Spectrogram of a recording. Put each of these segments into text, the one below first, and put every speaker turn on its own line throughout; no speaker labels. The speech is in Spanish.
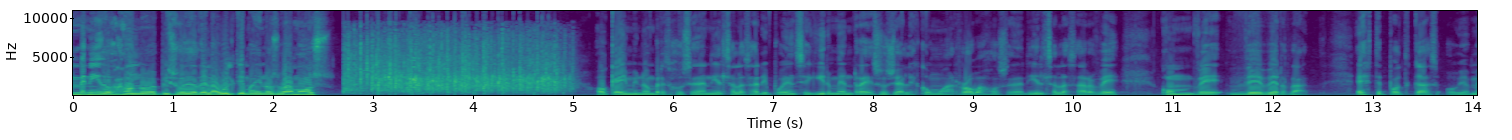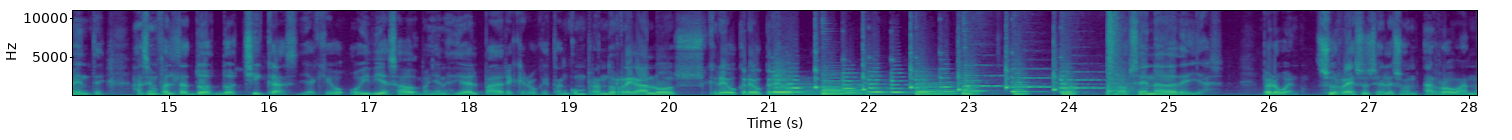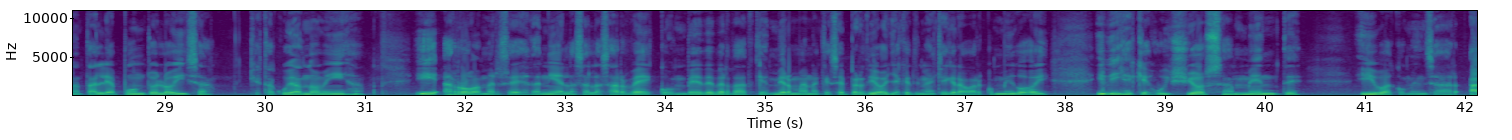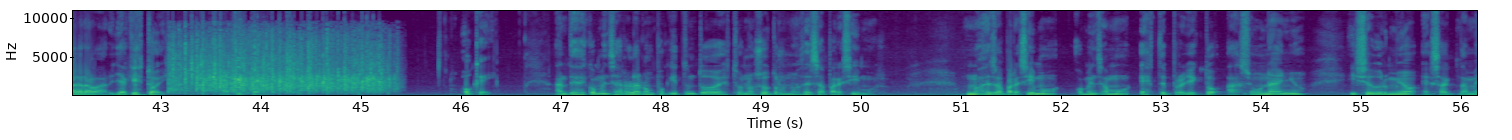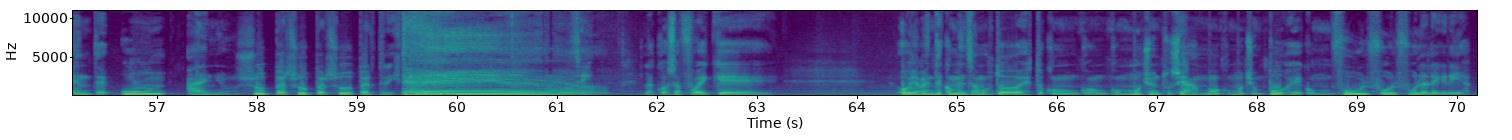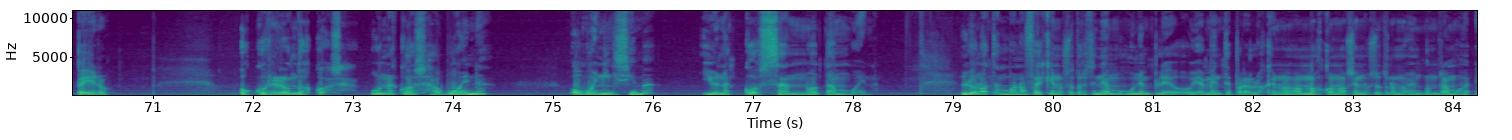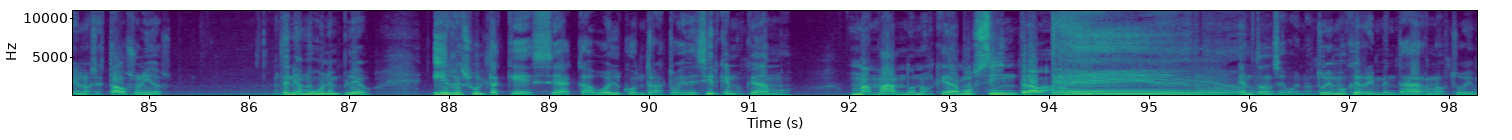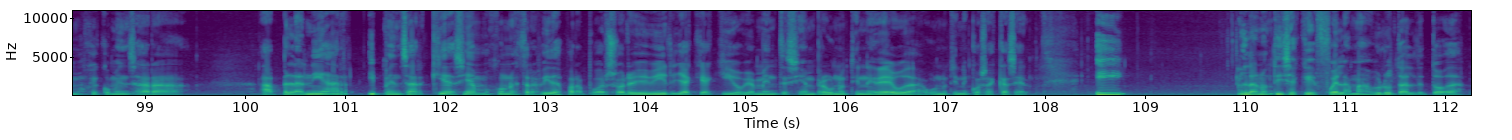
Bienvenidos a un nuevo episodio de La Última y nos vamos. Ok, mi nombre es José Daniel Salazar y pueden seguirme en redes sociales como arroba José Daniel Salazar V con V de verdad. Este podcast, obviamente, hacen falta dos, dos chicas, ya que hoy día es sábado, mañana es Día del Padre, creo que están comprando regalos, creo, creo, creo. No sé nada de ellas. Pero bueno, sus redes sociales son arroba natalia.eloisa que está cuidando a mi hija, y arroba Mercedes Daniela Salazar B con B de verdad, que es mi hermana que se perdió ya que tenía que grabar conmigo hoy, y dije que juiciosamente iba a comenzar a grabar. Y aquí estoy, aquí estoy. Ok, antes de comenzar a hablar un poquito en todo esto, nosotros nos desaparecimos. Nos desaparecimos, comenzamos este proyecto hace un año y se durmió exactamente un año. Súper, súper, súper triste. Sí, la cosa fue que obviamente comenzamos todo esto con, con, mucho entusiasmo, con mucho empuje, con full, full, full alegría, pero ocurrieron dos cosas. Una cosa buena o buenísima y una cosa no tan buena. Lo no tan bueno fue que nosotros teníamos un empleo, obviamente para los que no nos conocen, nosotros nos encontramos en los Estados Unidos. Teníamos un empleo y resulta que se acabó el contrato, es decir, que nos quedamos mamando, nos quedamos sin trabajo. Entonces, bueno, tuvimos que reinventarnos, tuvimos que comenzar a, a planear y pensar qué hacíamos con nuestras vidas para poder sobrevivir, ya que aquí obviamente siempre uno tiene deuda, uno tiene cosas que hacer. Y la noticia que fue la más brutal de todas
